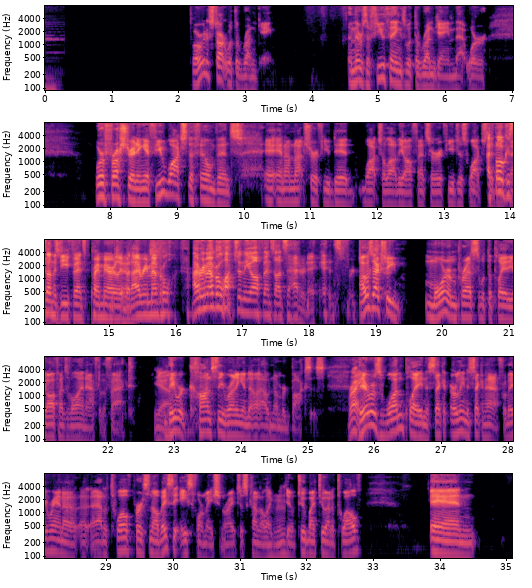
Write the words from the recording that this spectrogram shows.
Well, we're going to start with the run game. And there's a few things with the run game that were were frustrating. If you watch the film, Vince, and, and I'm not sure if you did watch a lot of the offense or if you just watched. I focused on the defense primarily, okay. but I remember I remember watching the offense on Saturday. I was actually more impressed with the play of the offensive line after the fact. Yeah. They were constantly running into outnumbered boxes. Right. There was one play in the second, early in the second half, where they ran a, a out of twelve personnel, basically ace formation, right? Just kind of like mm-hmm. you know two by two out of twelve, and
